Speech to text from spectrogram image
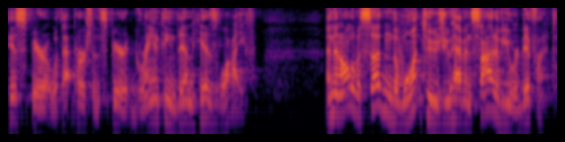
his spirit with that person's spirit, granting them his life. And then all of a sudden, the want tos you have inside of you are different.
